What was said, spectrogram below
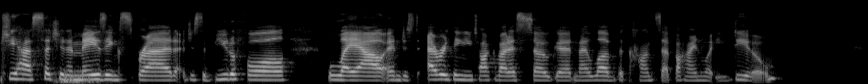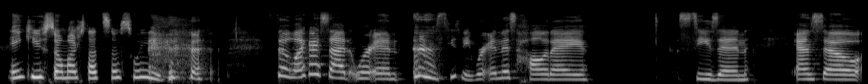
she has such an amazing spread, just a beautiful layout, and just everything you talk about is so good. And I love the concept behind what you do. Thank you so much. That's so sweet. so, like I said, we're in, excuse me, we're in this holiday season. And so,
